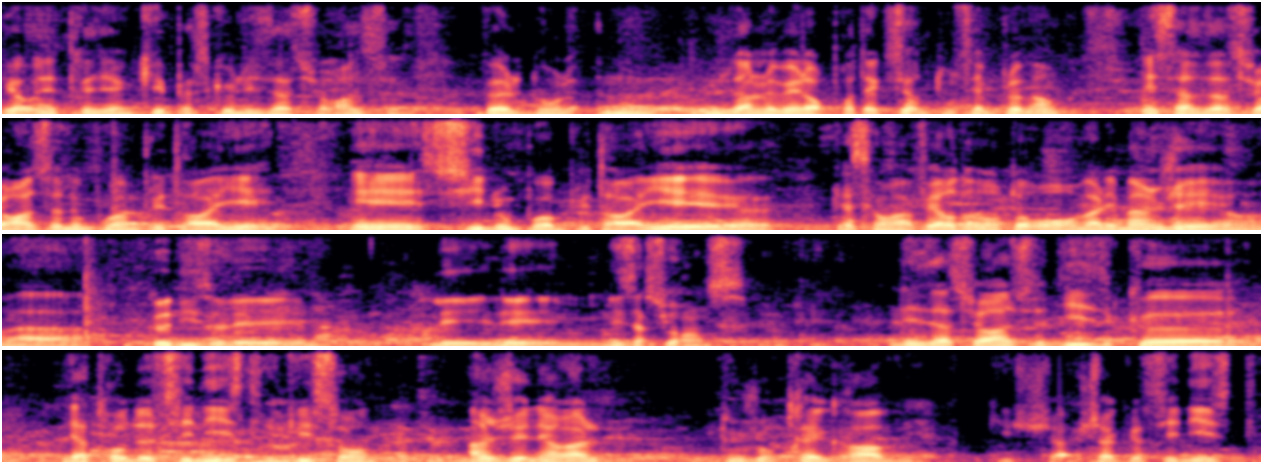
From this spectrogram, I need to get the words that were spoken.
on est très inquiet parce que les assurances veulent nous, enlever leur protection, tout simplement. Et sans assurance, nous ne pouvons plus travailler. Et si nous ne pouvons plus travailler, euh, qu'est-ce qu'on va faire de nos On va les manger Que disent les, les, assurances Les assurances disent qu'il y a trop de sinistres qui sont en général toujours très graves. Qui, chaque sinistre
